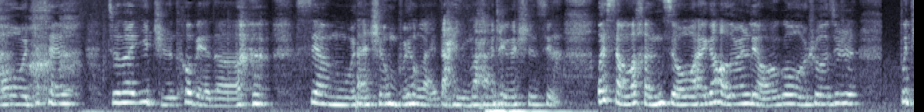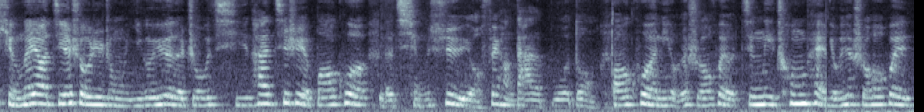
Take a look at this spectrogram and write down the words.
然 后我之前真的一直特别的 羡慕男生不用来大姨妈这个事情。我想了很久，我还跟好多人聊过，我说就是。不停的要接受这种一个月的周期，它其实也包括你的情绪有非常大的波动，包括你有的时候会有精力充沛，有些时候会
